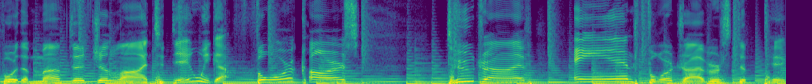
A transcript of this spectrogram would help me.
for the month of July. Today we got four cars, two drive, and four drivers to pick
